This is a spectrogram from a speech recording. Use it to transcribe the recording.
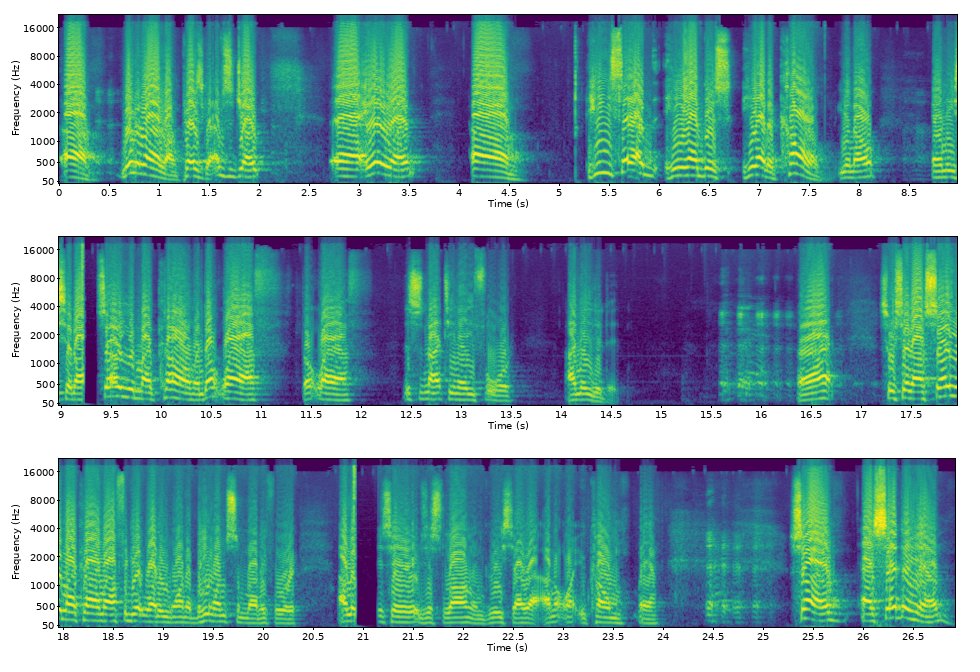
Uh, moving right along, praise God. That was a joke. Uh, anyway, um, he said he had this, he had a comb, you know, uh-huh. and he said, I'll sell you my comb, and don't laugh, don't laugh. This is 1984. I needed it. All right? So he said, I'll sell you my comb. I forget what he wanted, but he wanted some money for it. I looked at his hair. It was just long and greasy. I, I don't want your comb, man. so I said to him,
